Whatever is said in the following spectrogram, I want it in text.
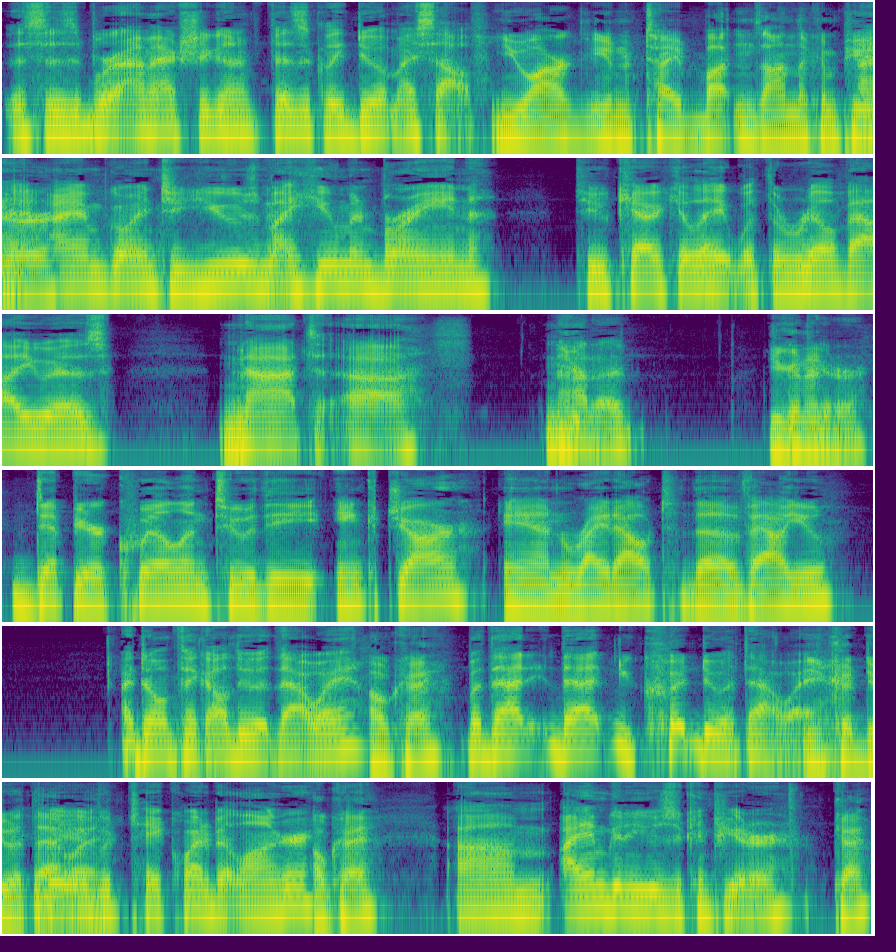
This is where I'm actually going to physically do it myself. You are going to type buttons on the I, computer. I am going to use my human brain to calculate what the real value is, not uh, not a You're going to dip your quill into the ink jar and write out the value. I don't think I'll do it that way. Okay. But that that you could do it that way. You could do it that But way. It would take quite a bit longer. Okay. Um, I am going to use a computer, Okay.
